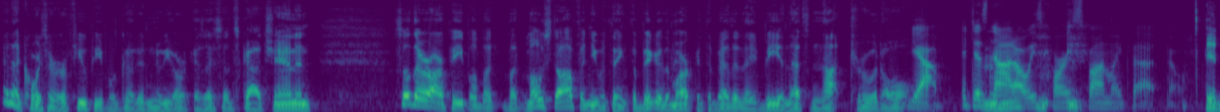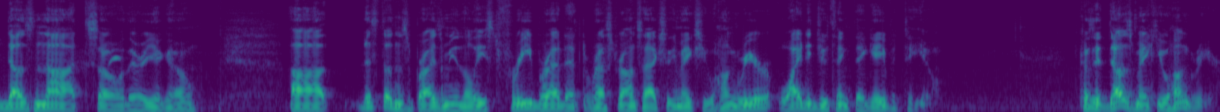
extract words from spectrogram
And of course, there are a few people good in New York, as I said, Scott Shannon. So there are people, but but most often you would think the bigger the market, the better they'd be, and that's not true at all. Yeah. It does not always correspond like that. No. It does not. So there you go. Uh, this doesn't surprise me in the least. Free bread at restaurants actually makes you hungrier. Why did you think they gave it to you? Because it does make you hungrier.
